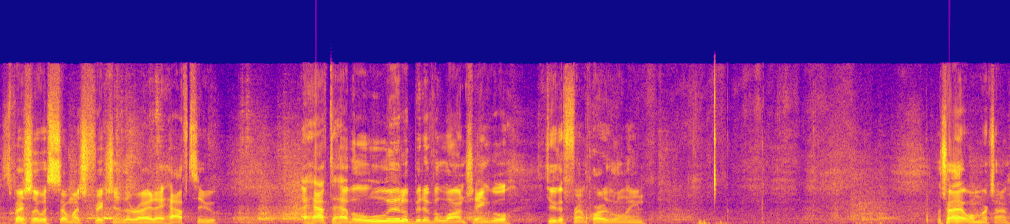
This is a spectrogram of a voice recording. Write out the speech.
especially with so much friction to the right, I have to, I have to have a little bit of a launch angle through the front part of the lane. We'll try that one more time.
